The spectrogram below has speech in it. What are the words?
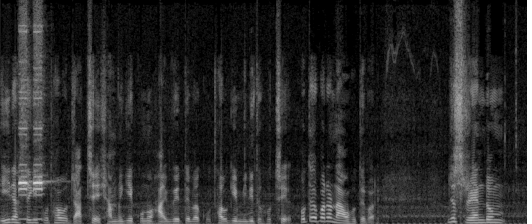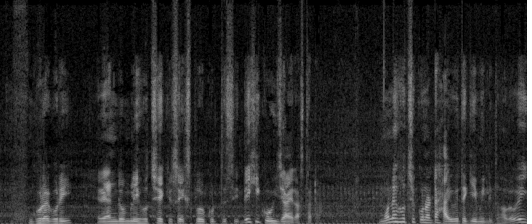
এই রাস্তা কি কোথাও যাচ্ছে? সামনে গিয়ে কোনো হাইওয়েতে বা কোথাও গিয়ে মিলিত হচ্ছে? হতে পারে, নাও হতে পারে। জাস্ট র্যান্ডম ঘোরাঘুরি র্যান্ডমলি হচ্ছে কিছু এক্সপ্লোর করতেছি, দেখি কই যায় রাস্তাটা। মনে হচ্ছে কোনো একটা হাইওয়েতে গিয়ে মিলিত হবে, ওই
